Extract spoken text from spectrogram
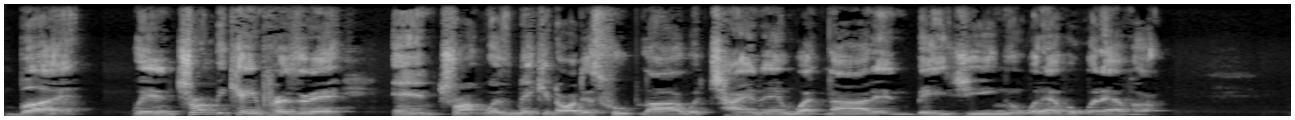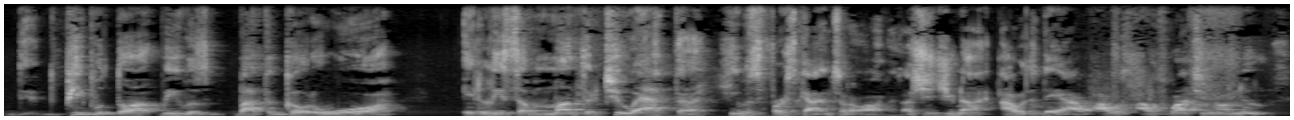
But when Trump became president and Trump was making all this hoopla with China and whatnot and Beijing and whatever, whatever, people thought we was about to go to war at least a month or two after he was first got into the office. I shit you not. I was there. I, I was I was watching on news.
